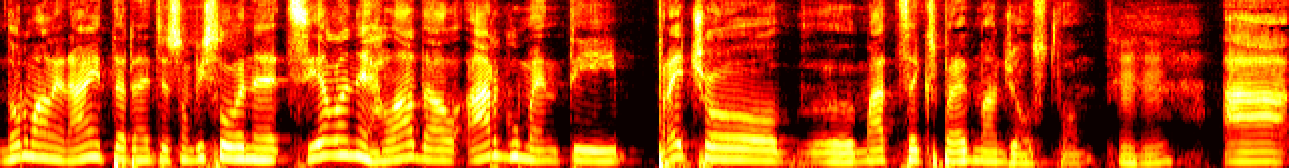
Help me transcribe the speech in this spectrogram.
normálne na internete som vyslovene cieľene hľadal argumenty, prečo uh, mať sex pred manželstvom. Mm-hmm. A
